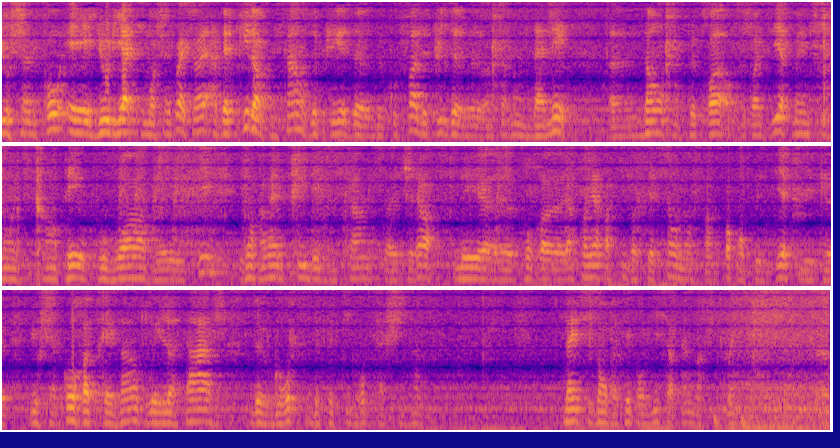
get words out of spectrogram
Yushchenko et Yulia Timoshenko avaient pris leur distance depuis, de, de Kouchma depuis un certain nombre d'années. Euh, donc, on ne peut pas dire, même s'ils ont été trempés au pouvoir aussi, ils ont quand même pris des distances, etc. Mais pour la première partie de votre question, non, je ne pense pas qu'on puisse dire que Yushchenko représente ou est l'otage de groupes, de petits groupes fascisants même s'ils ont voté pour lui, certainement. Oui. Euh,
